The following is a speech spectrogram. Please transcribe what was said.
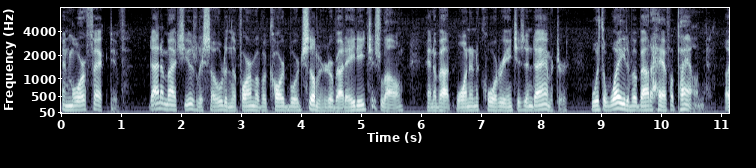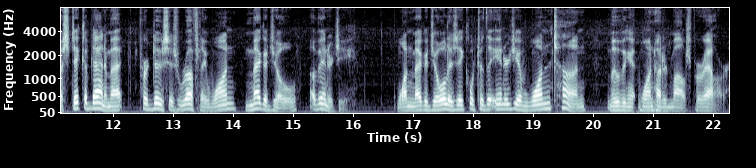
and more effective. Dynamite's usually sold in the form of a cardboard cylinder about 8 inches long and about one and a quarter inches in diameter, with a weight of about a half a pound. A stick of dynamite produces roughly one megajoule of energy. One megajoule is equal to the energy of one ton moving at 100 miles per hour.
